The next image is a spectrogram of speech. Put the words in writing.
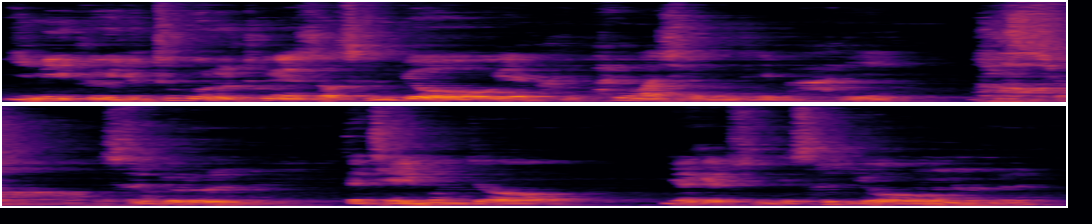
이미 그 유튜브를 통해서 설교에 많이 활용하시는 분들이 많이 계시죠. 아, 설교를 일단 제일 먼저 이야기할 수 있는 게 설교를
